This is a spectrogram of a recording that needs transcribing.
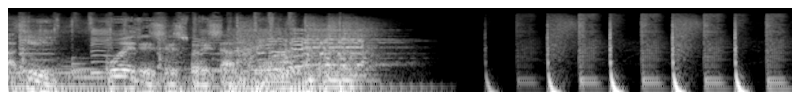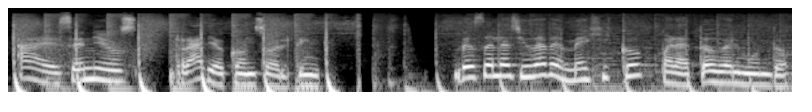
Aquí puedes expresarte. AS News Radio Consulting. Desde la Ciudad de México para todo el mundo,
